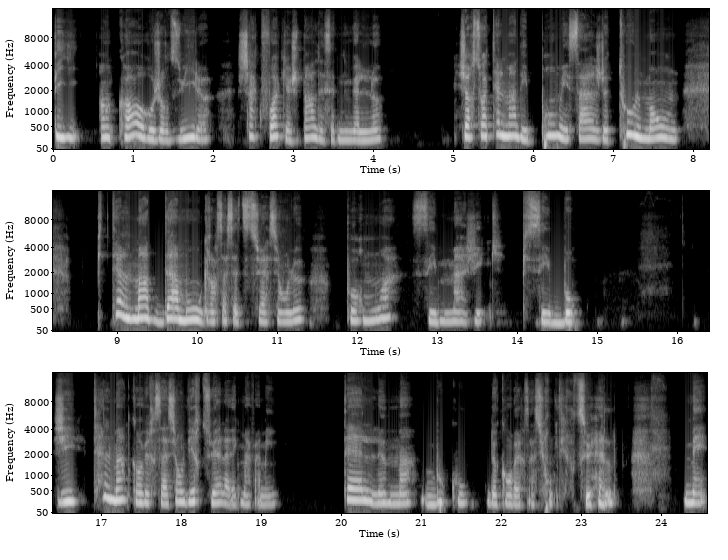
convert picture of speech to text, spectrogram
Puis encore aujourd'hui, chaque fois que je parle de cette nouvelle-là, je reçois tellement des bons messages de tout le monde, puis tellement d'amour grâce à cette situation-là pour moi, c'est magique, puis c'est beau. J'ai tellement de conversations virtuelles avec ma famille. Tellement beaucoup de conversations virtuelles. Mais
